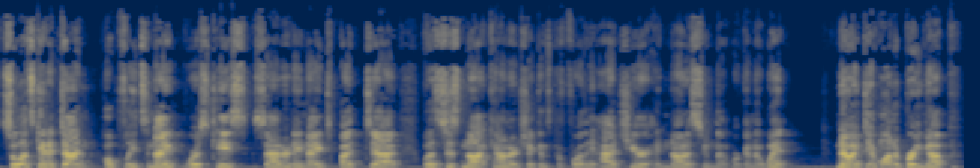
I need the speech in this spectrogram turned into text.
So let's get it done. Hopefully tonight, worst case Saturday night, but uh, let's just not count our chickens before they hatch here and not assume that we're going to win. Now, I did want to bring up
